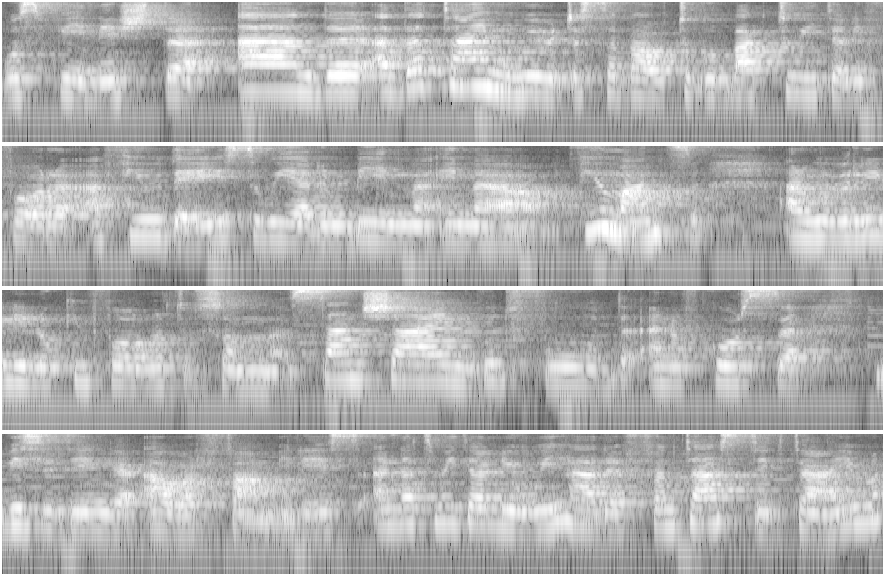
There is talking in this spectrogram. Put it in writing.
was finished. And uh, at that time we were just about to go back to Italy for a few days. We hadn't been in a few months and we were really looking forward to some sunshine good food and of course uh, visiting our families. And let me tell you we had a fantastic time.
